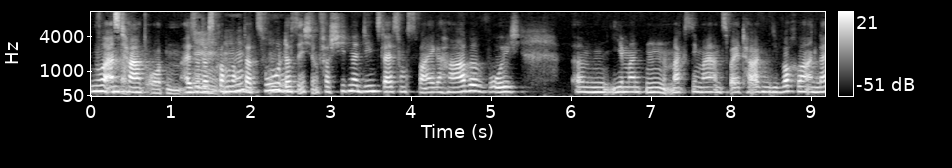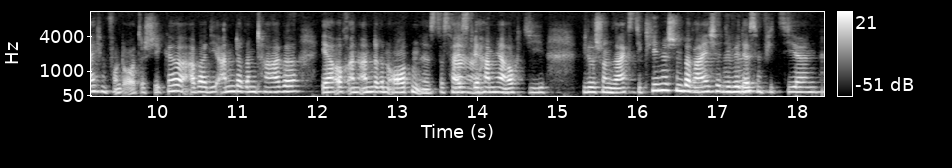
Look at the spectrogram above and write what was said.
nur an Tatorten. Also das kommt noch dazu, dass ich verschiedene Dienstleistungszweige habe, wo ich ähm, jemanden maximal an zwei Tagen die Woche an Leichenfundorte schicke, aber die anderen Tage er auch an anderen Orten ist. Das heißt, Aha. wir haben ja auch die, wie du schon sagst, die klinischen Bereiche, die mhm. wir desinfizieren.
